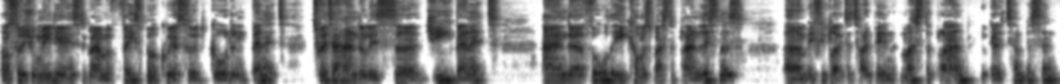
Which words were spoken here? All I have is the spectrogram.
On social media, Instagram and Facebook, we are Sir Gordon Bennett. Twitter handle is Sir G Bennett. And uh, for all the e-commerce master plan listeners, um, if you'd like to type in master plan, you'll get a 10%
